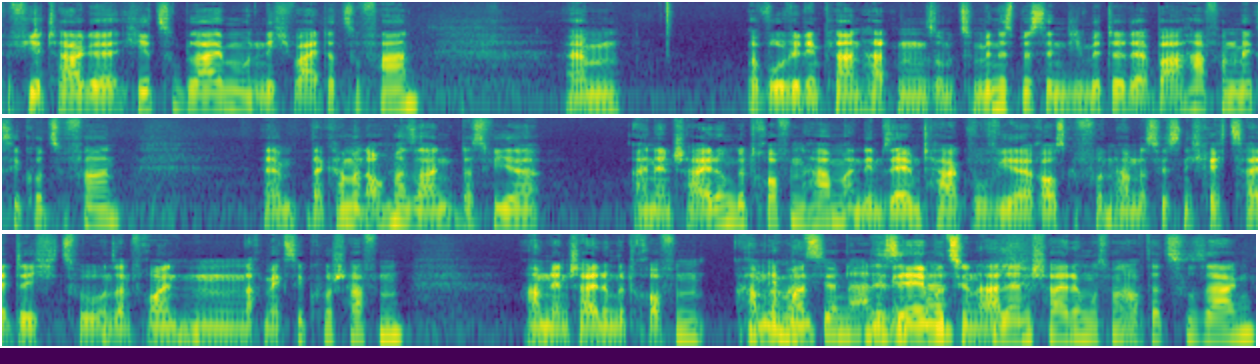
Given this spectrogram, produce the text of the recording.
für vier Tage hier zu bleiben und nicht weiterzufahren. Ähm, obwohl wir den Plan hatten, so zumindest bis in die Mitte der Baja von Mexiko zu fahren. Ähm, da kann man auch mal sagen, dass wir eine Entscheidung getroffen haben an demselben Tag, wo wir herausgefunden haben, dass wir es nicht rechtzeitig zu unseren Freunden nach Mexiko schaffen. Haben eine Entscheidung getroffen, haben Eine nochmal eine sehr emotionale Entscheidung, muss man auch dazu sagen,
